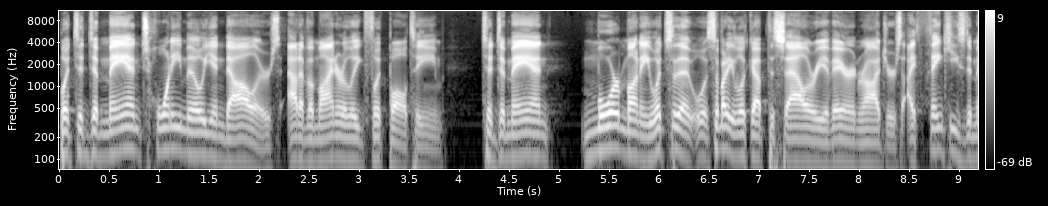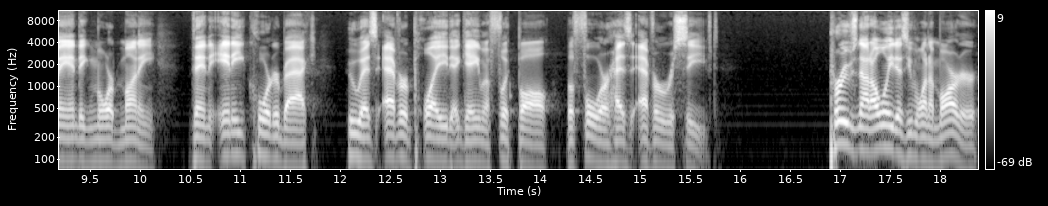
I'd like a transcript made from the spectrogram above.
But to demand $20 million out of a minor league football team, to demand more money, what's the, somebody look up the salary of Aaron Rodgers. I think he's demanding more money than any quarterback who has ever played a game of football before has ever received. proves not only does he want a martyr,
